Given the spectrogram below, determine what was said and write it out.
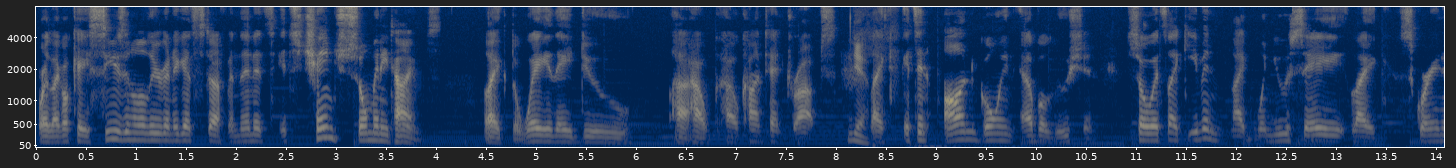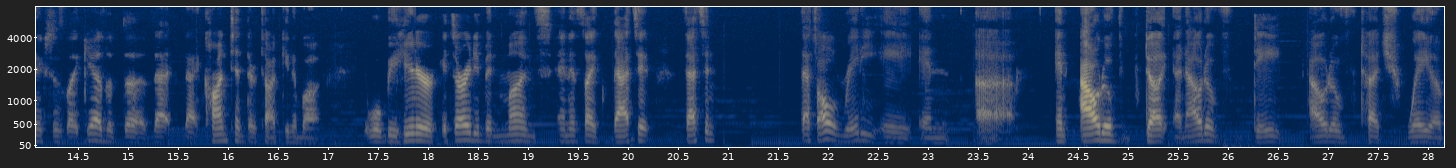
where like okay, seasonally you're gonna get stuff, and then it's it's changed so many times, like the way they do how how, how content drops. Yeah. like it's an ongoing evolution. So it's like even like when you say like square enix is like yeah the, the that that content they're talking about it will be here. It's already been months and it's like that's it. That's an that's already a an uh an out of an out of date out of touch way of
